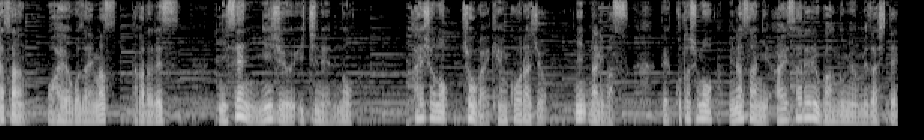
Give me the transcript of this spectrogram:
皆さんおはようございます。高田です。2021年の最初の生涯健康ラジオになります。で今年も皆さんに愛される番組を目指して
